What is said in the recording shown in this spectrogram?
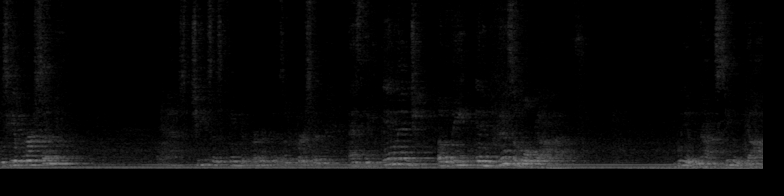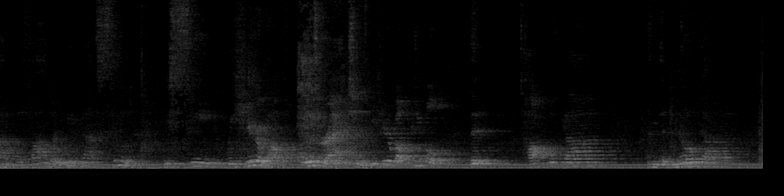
was he a person? Yes, Jesus came to earth as a person, as the image of the invisible God. We have not seen God the Father. We have not seen. We see, we hear about interactions. We hear about people that talk with God and that know God.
